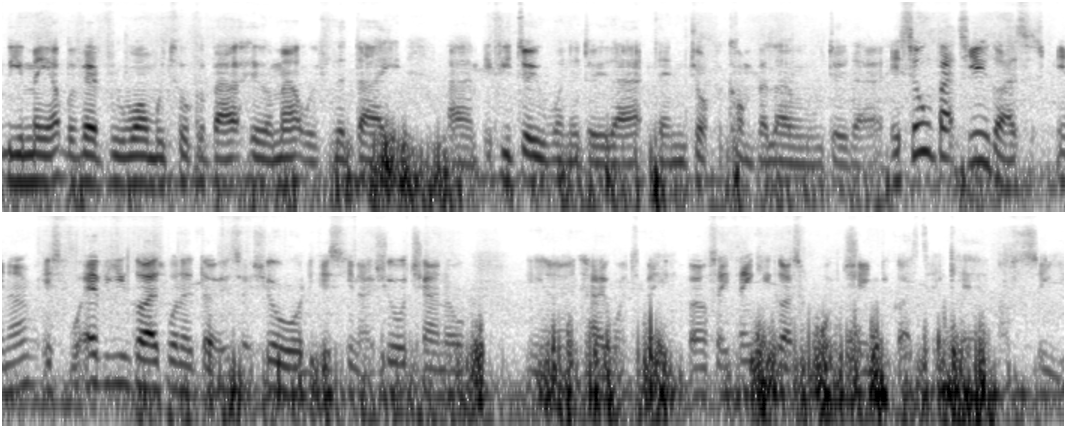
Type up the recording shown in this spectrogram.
we meet up with everyone we talk about who i'm out with for the day. Um, if you do want to do that then drop a comment below and we'll do that. It's all back to you guys you know? It's whatever you guys want to do. So it's your it's you know it's your channel you know and how you want to be. But i'll say thank you guys for watching. You guys take care. I'll see you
